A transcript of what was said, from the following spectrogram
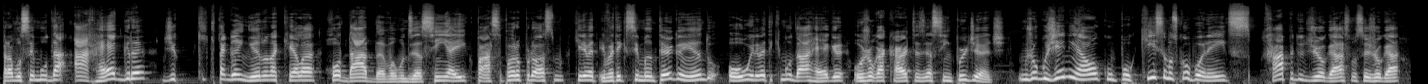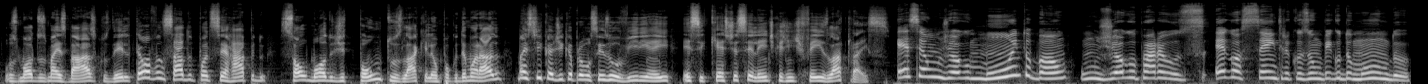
para você mudar a regra de que, que tá ganhando naquela rodada, vamos dizer assim, e aí passa para o próximo, que ele vai, ele vai ter que se manter ganhando, ou ele vai ter que mudar a regra, ou jogar cartas e assim por diante. Um jogo genial, com pouquíssimos componentes, rápido de jogar se você jogar os modos mais básicos dele, até o avançado pode ser rápido, só o modo de pontos lá, que ele é um pouco demorado, mas fica a dica para vocês ouvirem aí esse cast excelente que a gente fez lá atrás. Esse é um jogo muito bom, um jogo para os egocêntricos, umbigo do mundo.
